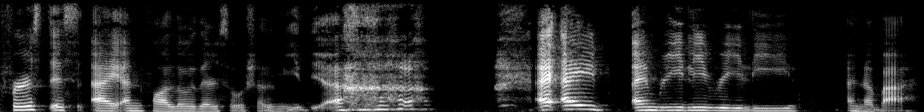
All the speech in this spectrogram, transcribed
First is I unfollow their social media. I, I, I'm really, really, ano ba,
